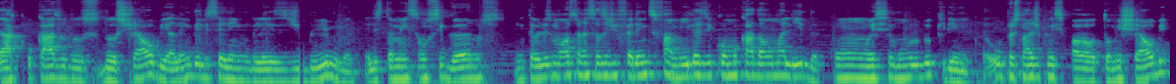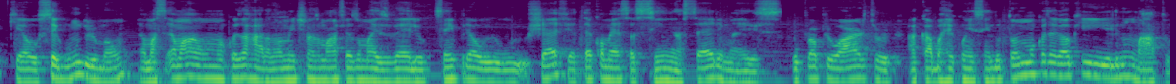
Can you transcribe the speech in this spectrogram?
a- o caso dos, dos Shelby, além deles serem ingleses de Birmingham, eles também são ciganos. Então eles mostram essas diferentes famílias e como cada uma lida com esse mundo do crime. O personagem principal é o Tommy Shelby, que é o segundo irmão. É uma, é uma, uma coisa rara. Normalmente nas máfias o mais velho sempre é o, o chefe. Até começa assim a série, mas o próprio Arthur acaba reconhecendo o Tommy. Uma coisa legal é que ele não mata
